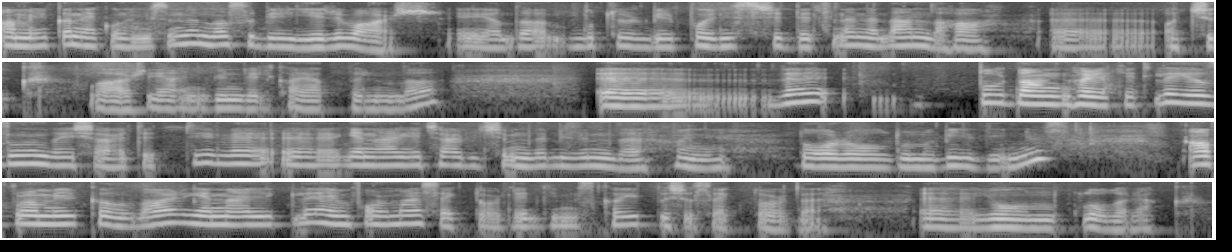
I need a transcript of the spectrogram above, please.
Amerikan ekonomisinde nasıl bir yeri var E, ya da bu tür bir polis şiddetine neden daha e, açıklar yani gündelik hayatlarında. E, ve buradan hareketle yazının da işaret ettiği ve e, genel geçer biçimde bizim de hani doğru olduğunu bildiğimiz Afro-Amerikalılar genellikle informal sektör dediğimiz kayıt dışı sektörde e, yoğunluklu olarak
